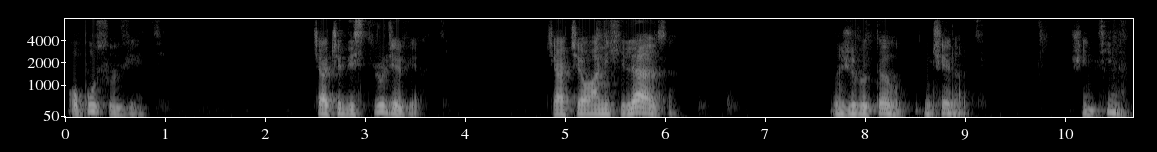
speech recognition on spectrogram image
opusul vieții, ceea ce distruge viața, ceea ce o anihilează în jurul tău, în ceilalți și în tine.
